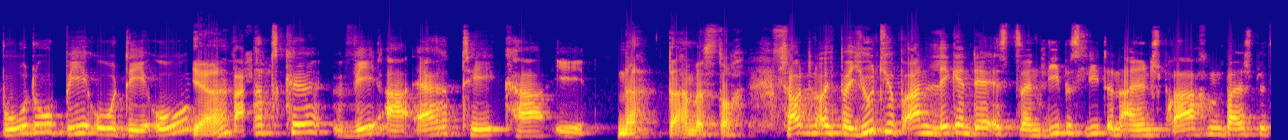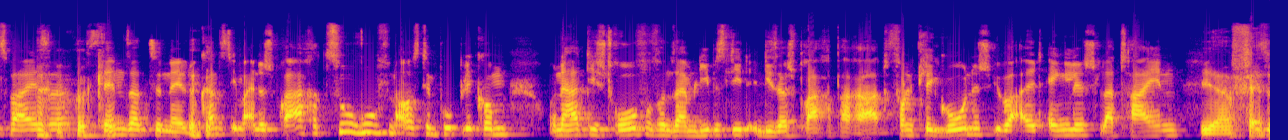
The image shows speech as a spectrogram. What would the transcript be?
Bodo, B-O-D-O, ja? Wartke, W-A-R-T-K-E. Na, da haben wir es doch. Schaut ihn euch bei YouTube an. Legendär ist sein Liebeslied in allen Sprachen beispielsweise. Okay. Sensationell. Du kannst ihm eine Sprache zurufen aus dem Publikum und er hat die Strophe von seinem Liebeslied in dieser Sprache parat. Von Klingonisch über Altenglisch, Latein, ja, fett.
